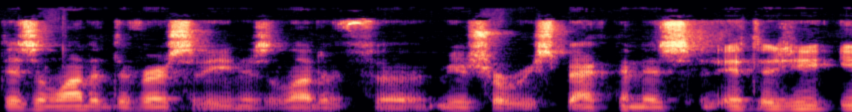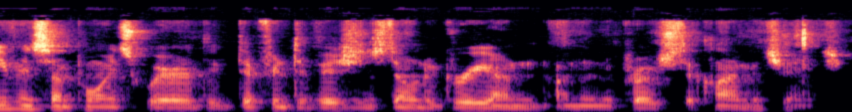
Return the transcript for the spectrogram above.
there's a lot of diversity and there's a lot of uh, mutual respect. And there's, it, there's, even some points where the different divisions don't agree on, on an approach to climate change.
